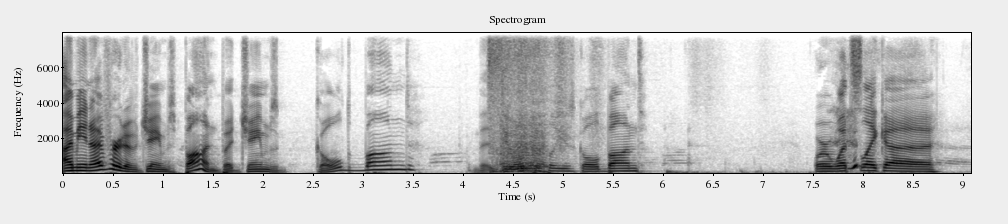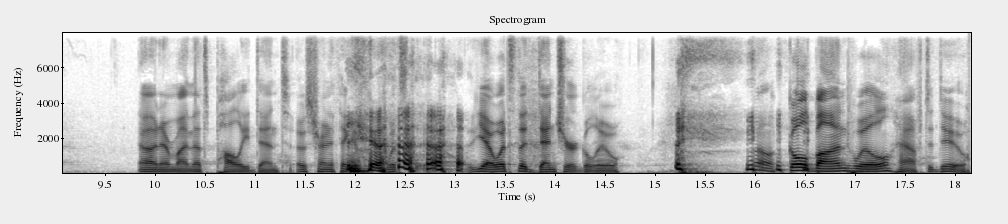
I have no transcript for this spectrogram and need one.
I mean, I've heard of James Bond, but James Gold Bond? Do old people use Gold Bond? Or what's like a? Oh, never mind. That's Polident. I was trying to think. Of Yeah. What's the, yeah, what's the denture glue? well, Gold Bond will have to do.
